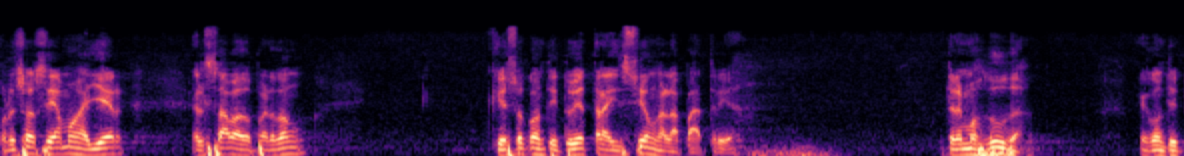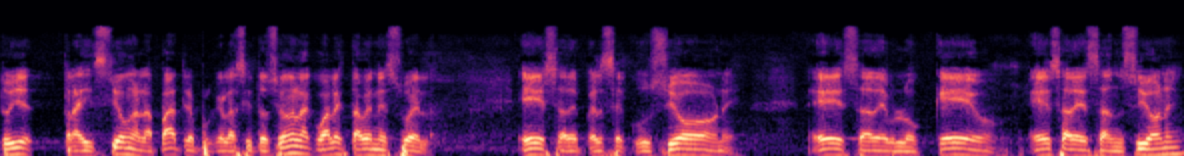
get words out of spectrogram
por eso hacíamos ayer, el sábado, perdón, que eso constituye traición a la patria. tenemos duda que constituye traición a la patria, porque la situación en la cual está Venezuela, esa de persecuciones, esa de bloqueo, esa de sanciones,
